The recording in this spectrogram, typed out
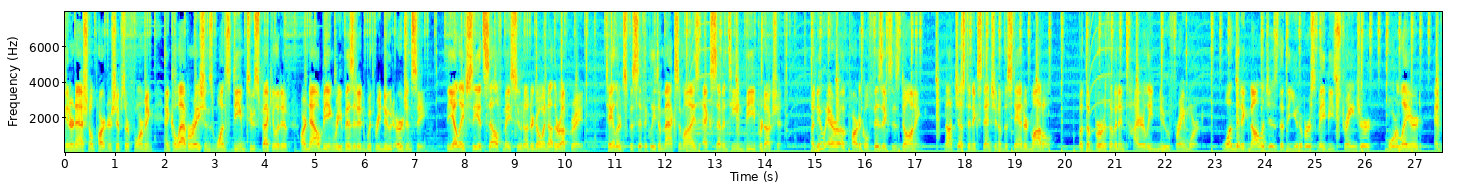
international partnerships are forming, and collaborations once deemed too speculative are now being revisited with renewed urgency. The LHC itself may soon undergo another upgrade, tailored specifically to maximize X-17B production. A new era of particle physics is dawning, not just an extension of the standard model, but the birth of an entirely new framework one that acknowledges that the universe may be stranger, more layered, and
